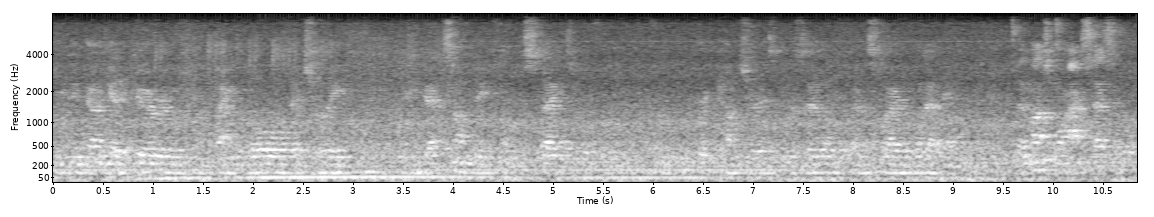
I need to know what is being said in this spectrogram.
You can go and get a guru from Bangalore, literally. You somebody from the States or from, from Greek countries, Brazil, Venezuela, whatever. They're much more accessible.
